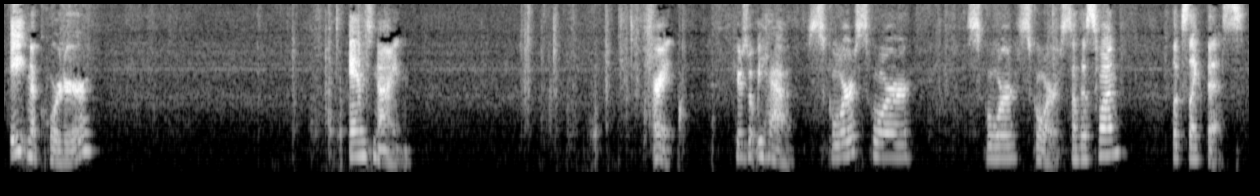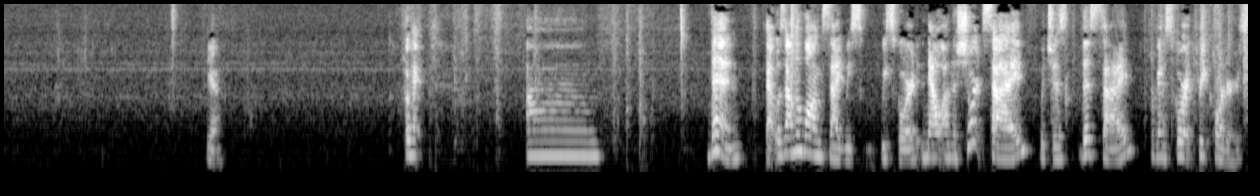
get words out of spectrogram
eight and a quarter, and nine. All right, here's what we have. Score, score, score, score. So this one looks like this. Yeah. Okay. Um, then that was on the long side we, we scored. Now on the short side, which is this side, we're going to score at three quarters.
